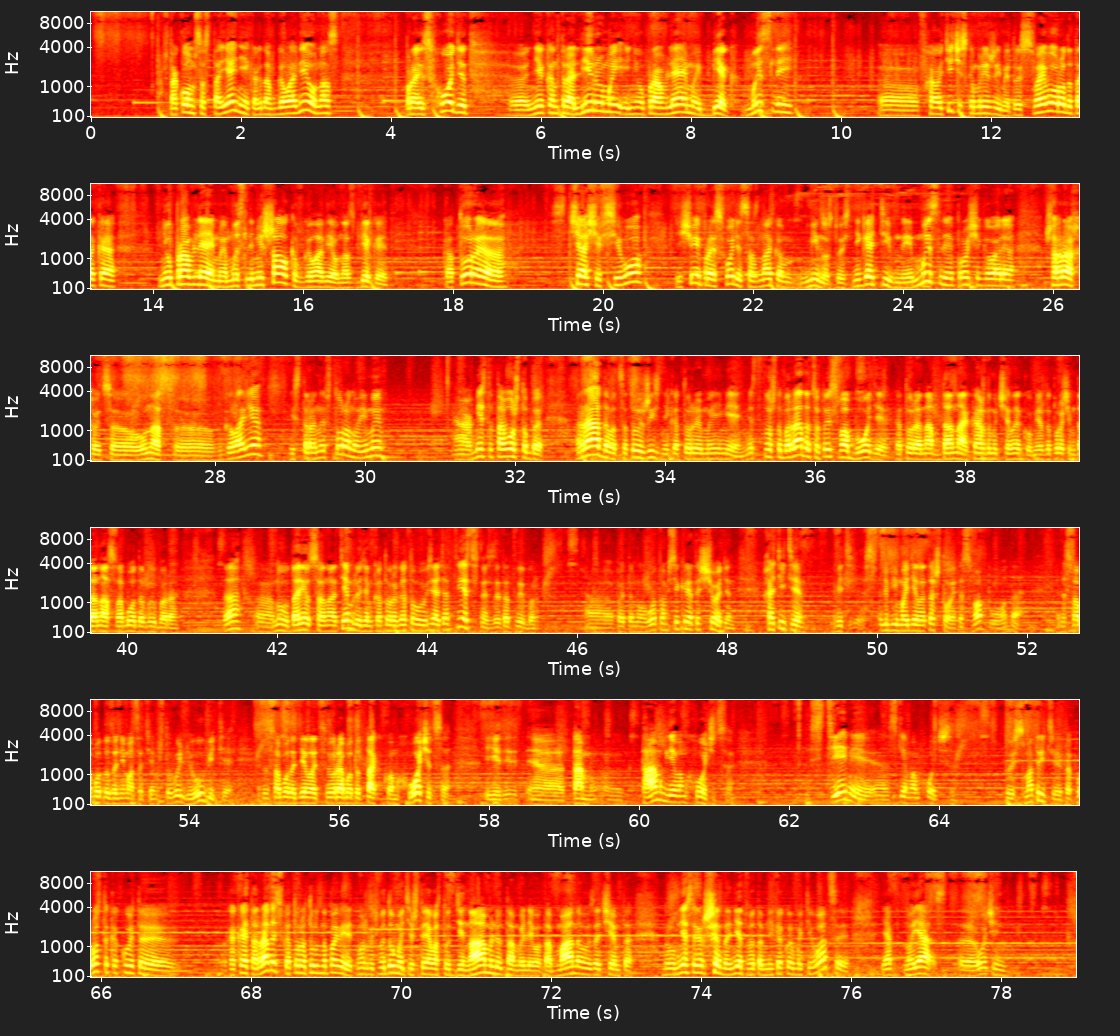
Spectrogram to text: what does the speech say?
в таком состоянии, когда в голове у нас происходит неконтролируемый и неуправляемый бег мыслей в хаотическом режиме. То есть своего рода такая неуправляемая мыслемешалка в голове у нас бегает, которая чаще всего еще и происходит со знаком минус. То есть негативные мысли, проще говоря, шарахаются у нас э, в голове из стороны в сторону, и мы э, вместо того, чтобы радоваться той жизни, которую мы имеем, вместо того, чтобы радоваться той свободе, которая нам дана, каждому человеку, между прочим, дана свобода выбора, да, э, ну, дается она тем людям, которые готовы взять ответственность за этот выбор. А, поэтому вот вам секрет еще один. Хотите, ведь любимое дело это что? Это свобода. Это свобода заниматься тем, что вы любите. Это свобода делать свою работу так, как вам хочется. И э, там, там, где вам хочется. С теми, э, с кем вам хочется. То есть, смотрите, это просто какой-то какая-то радость, в которую трудно поверить. Может быть, вы думаете, что я вас тут динамлю там или вот обманываю зачем-то. Но у меня совершенно нет в этом никакой мотивации. Я, но я э, очень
